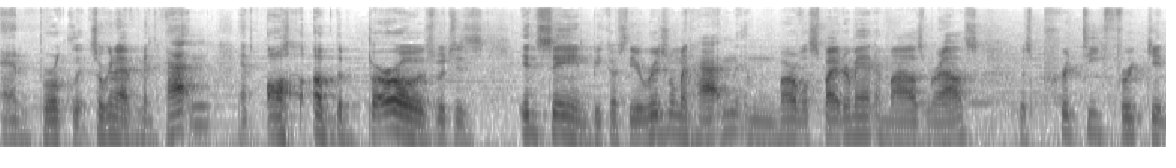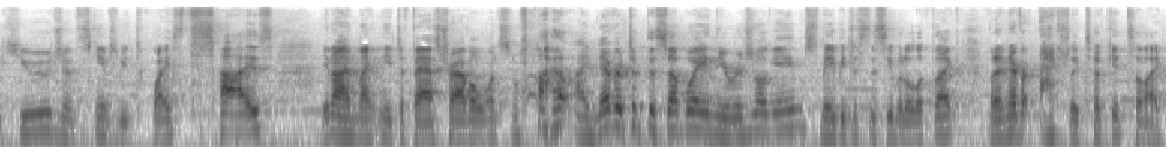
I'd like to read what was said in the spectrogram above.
and Brooklyn. So we're going to have Manhattan and all of the boroughs, which is insane because the original Manhattan in Marvel Spider-Man and Miles Morales was pretty freaking huge. And if this game's to be twice the size, you know, I might need to fast travel once in a while. I never took the subway in the original games, maybe just to see what it looked like, but I never actually took it to like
